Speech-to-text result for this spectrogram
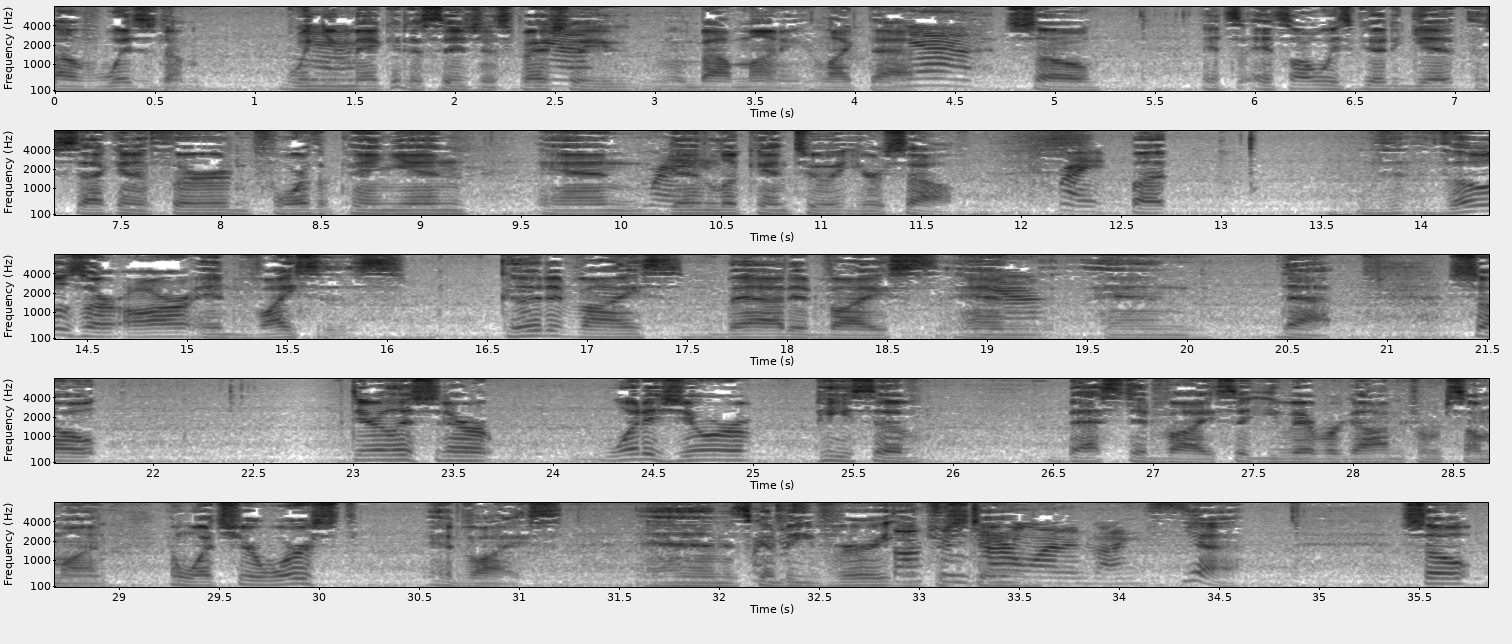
of wisdom when Yeah. you make a decision, especially about money like that. Yeah. So it's it's always good to get a second and third and fourth opinion, and Right. then look into it yourself. Right. But th- those are our advices. Good advice, bad advice, and and that. So, dear listener, what is your piece of best advice that you've ever gotten from someone, and what's your worst advice? And it's going to be very thoughts interesting. in general on advice. Yeah. So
